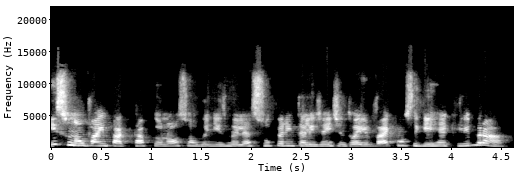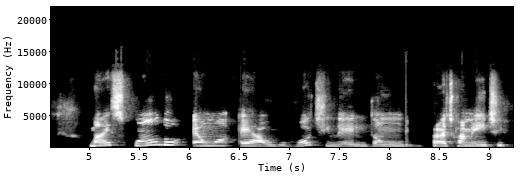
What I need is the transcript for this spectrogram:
Isso não vai impactar porque o nosso organismo ele é super inteligente, então ele vai conseguir reequilibrar. Mas quando é, uma, é algo rotineiro, então praticamente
